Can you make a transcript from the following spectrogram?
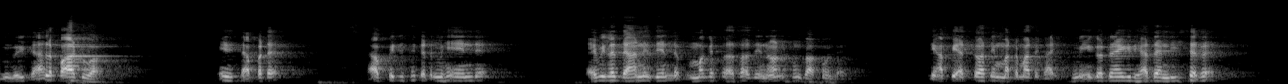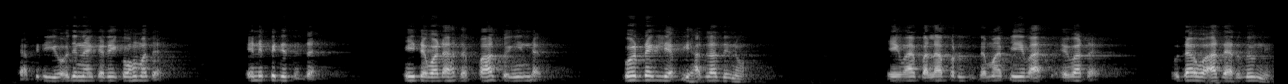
විශාල පාඩුවක්. ඒ නිසා අපිට අපිරිසකට මෙහෙ එන්න ඇවිල්ලා දාන්නේ දෙන්න මගේ සාසා දෙනවා හුඟක් හොඳයි. ඉතින් අපි අත් වශයෙන් මට මතකයි මේ ගොඩනැගිලි හදන්න ඉස්සර අපිට යෝජනා කරේ කොහොමද? එන්නේ පිටිසට ඊට වඩා හද පහසුවෙන් ඉන්න ගොඩනැගිලි අපි හදලා දෙනවා. ඒවා බලාපොරොත්තු තමයි අපි ඒවට උදව් ආදර දුන්නේ.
